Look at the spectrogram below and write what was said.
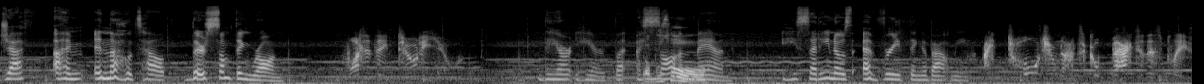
Jeff, I'm in the hotel. There's something wrong. What did they do to you? They aren't here, but I 야, saw 무서워. a man. He said he knows everything about me. I told you not to go back to this place.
